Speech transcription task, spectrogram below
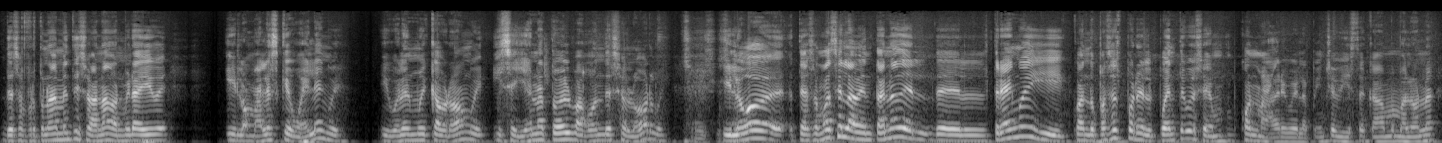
desafortunadamente, y se van a dormir ahí, güey. Y lo malo es que huelen, güey. Y huelen muy cabrón, güey. Y se llena todo el vagón de ese olor, güey. Sí, sí, Y sí. luego eh, te asomas en la ventana del, del tren, güey, y cuando pasas por el puente, güey, se ve con madre, güey, la pinche vista acá mamalona.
